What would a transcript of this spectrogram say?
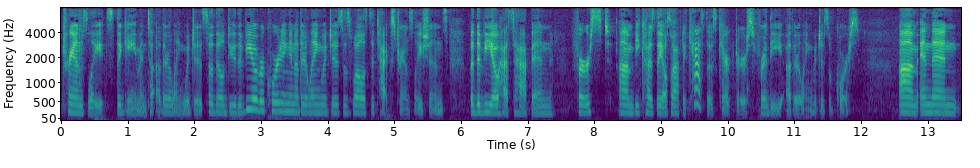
translates the game into other languages. So they'll do the VO recording in other languages as well as the text translations. But the VO has to happen first um, because they also have to cast those characters for the other languages, of course. Um, and then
